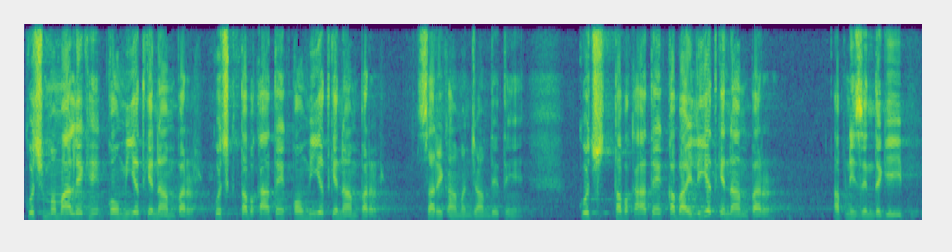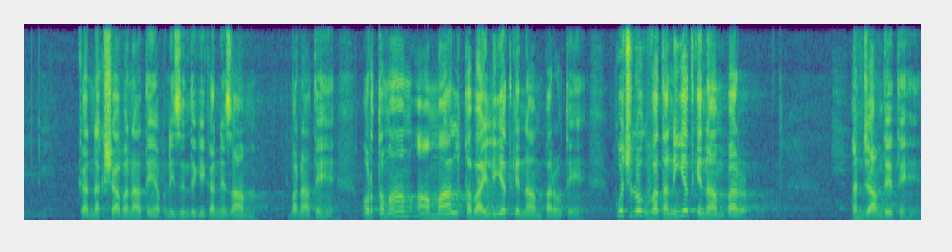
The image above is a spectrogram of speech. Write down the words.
کچھ ممالک ہیں قومیت کے نام پر، کچھ طبقات قومیت کے نام پر سارے کام انجام دیتے ہیں۔ کچھ طبقات قبائلیت کے نام پر اپنی زندگی کا نقشہ بناتے ہیں، اپنی زندگی کا نظام بناتے ہیں۔ اور تمام اعمال قبائلیت کے نام پر ہوتے ہیں۔ کچھ لوگ وطنیت کے نام پر انجام دیتے ہیں۔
